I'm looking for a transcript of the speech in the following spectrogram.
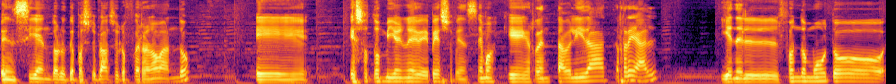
venciendo los plazo y los fue renovando, eh, esos 2 millones de pesos pensemos que es rentabilidad real y en el fondo mutuo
